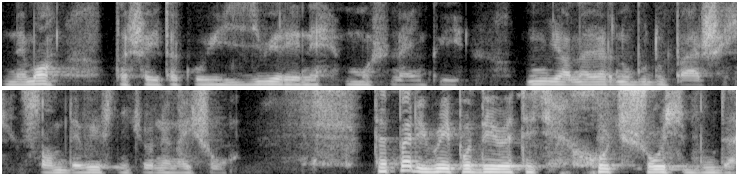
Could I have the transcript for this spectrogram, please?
нема, та ще й такої звірини мощненької. Ну, я, напевно, буду перший. Сам дивився, нічого не знайшов. Тепер і ви подивитесь, хоч щось буде.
